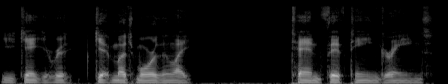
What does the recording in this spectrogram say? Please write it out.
You can't get rid, get much more than like 10, 15 grains.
